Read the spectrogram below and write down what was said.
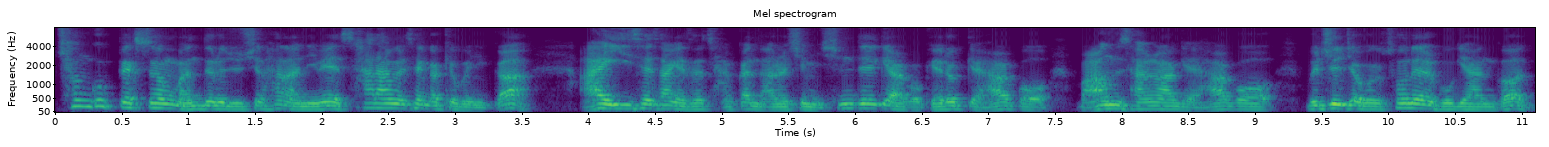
천국 백성 만들어 주신 하나님의 사랑을 생각해 보니까 아, 이 세상에서 잠깐 나를 힘들게 하고 괴롭게 하고 마음 상하게 하고 물질적으로 손해를 보게 한 것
